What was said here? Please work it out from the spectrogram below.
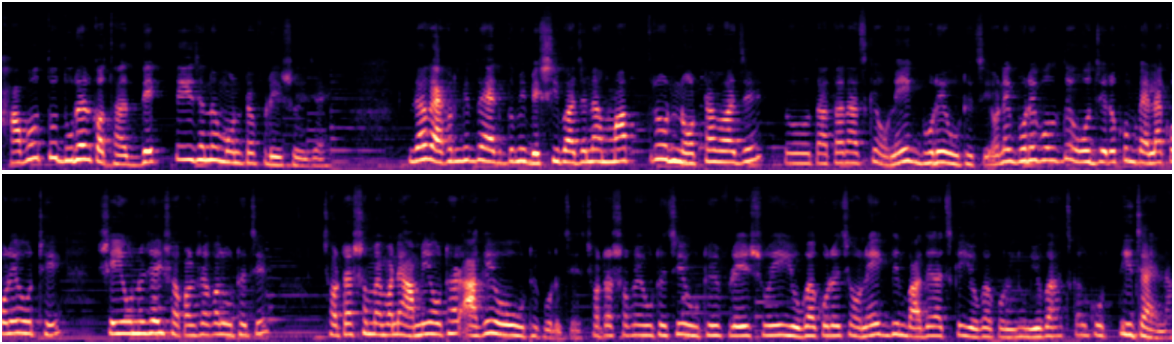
খাব তো দূরের কথা, দেখতেই যেন মনটা ফ্রেশ হয়ে যায়। যাক, এখন কিন্তু একদমই বেশি বাজে না, মাত্র নটা বাজে। তো তাতান আজকে অনেক ভোরে উঠেছে। অনেক ভোরে বলতে ও যেরকম বেলা করে ওঠে, সেই অনুযায়ী সকাল সকাল উঠেছে। ছটার সময় মানে আমি ওঠার আগে ও উঠে পড়েছে। ছটার সময় উঠেছে, উঠে ফ্রেশ হয়ে যোগা করেছে। অনেক দিন বাদে আজকে যোগা করল। যোগা আজকাল করতেই চায় না।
